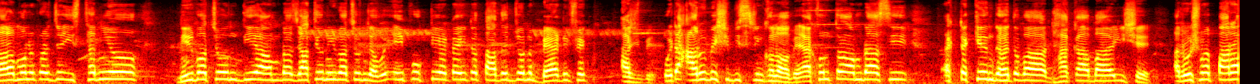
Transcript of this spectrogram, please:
তারা মনে করে যে স্থানীয় নির্বাচন দিয়ে আমরা জাতীয় নির্বাচন যাব, এই প্রক্রিয়াটা এটা তাদের জন্য ব্যাড ইফেক্ট আসবে। ওইটা আরও বেশি বিশৃঙ্খলা হবে। এখন তো আমরা আছি একটা কেন্দ্রে, হয়তো বা ঢাকা বা ইসে। আর ওই সময় পাড়া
